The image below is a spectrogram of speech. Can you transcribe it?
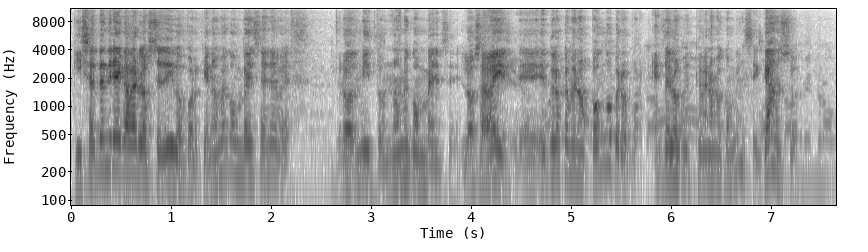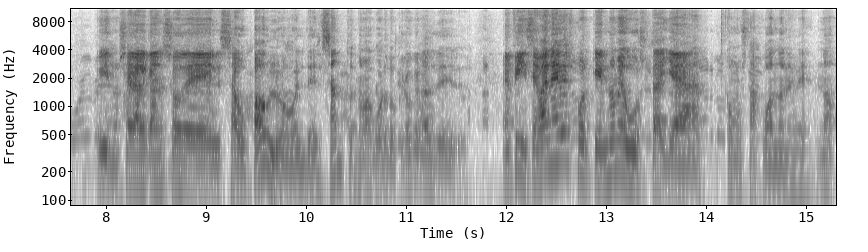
Quizá tendría que haberlo cedido, porque no me convence Neves. Lo admito, no me convence. Lo sabéis, eh, es de los que menos pongo, pero es de los que menos me convence. Ganso. Oye, no será el ganso del Sao Paulo o el del Santos, no me acuerdo. Creo que era el del... En fin, se va Neves porque no me gusta ya cómo está jugando Neves. No.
